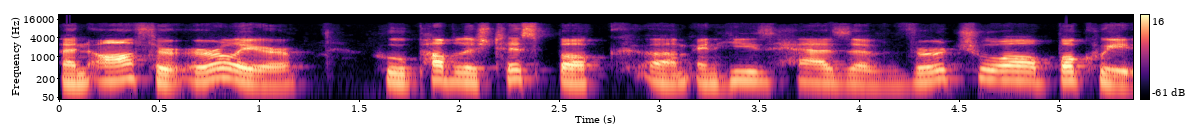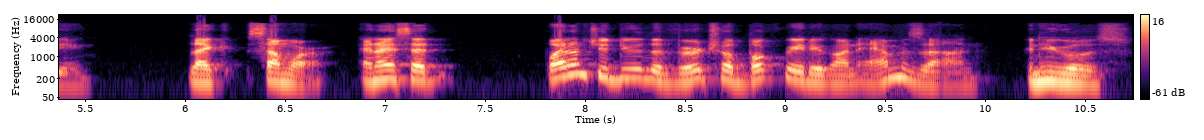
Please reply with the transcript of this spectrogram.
an author earlier who published his book, um, and he has a virtual book reading, like somewhere. And I said, "Why don't you do the virtual book reading on Amazon?" And he goes,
